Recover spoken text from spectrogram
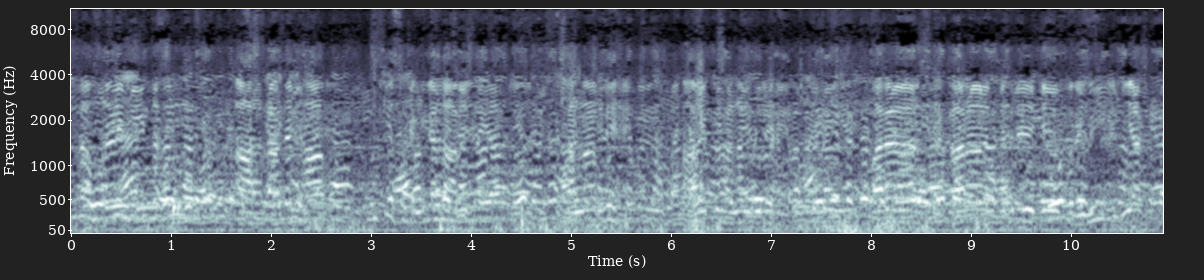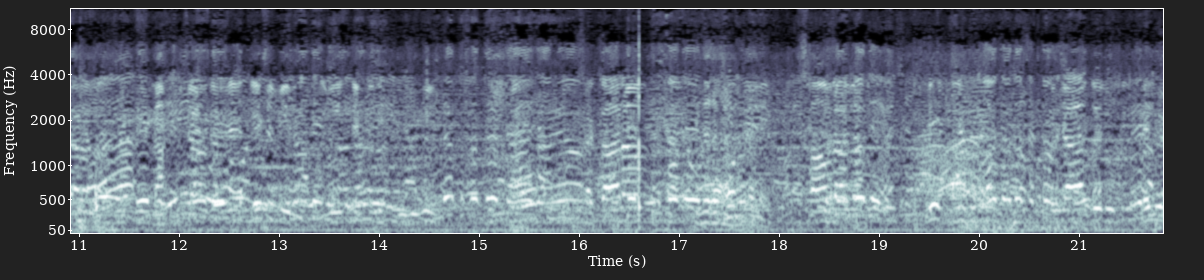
ਤਾਂ ਹੁਣ ਇਹ ਮੀਨ ਤਾਂ ਸਾਨੂੰ ਆਸ ਕਰਦੇ ਵੀ ਹਾਂ ਉਨਕੀ ਚੰਗੀ ਗੱਲ ਆਵੇ ਤੇ ਯਾਰ ਕਿਸਾਨਾਂ ਵੀ ਆਵੇ ਕਿਸਾਨਾਂ ਨੂੰ ਜ਼ਰੂਰ ਪਰ ਸਰਕਾਰਾਂ ਪਿਛਲੇ ਜੋ ਗਰੀਬੀ ਇੰਡੀਆ ਸਰਕਾਰਾਂ ਰਾਖੀ ਚਾਹ ਕਰਕੇ ਇਹ ਜ਼ਮੀਨ ਸਰਕਾਰਾਂ ਸਾਮਰਾਜ ਦਾ ਪੰਜਾਬ ਦੇ ਲੋਕ ਨੇ ਰੇਲਵੇ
